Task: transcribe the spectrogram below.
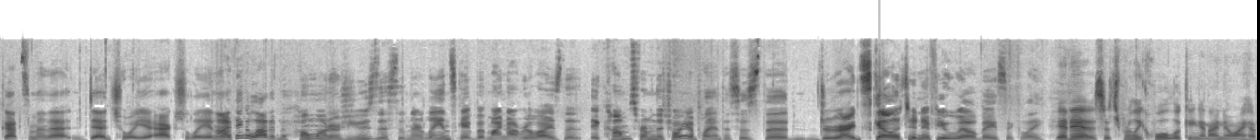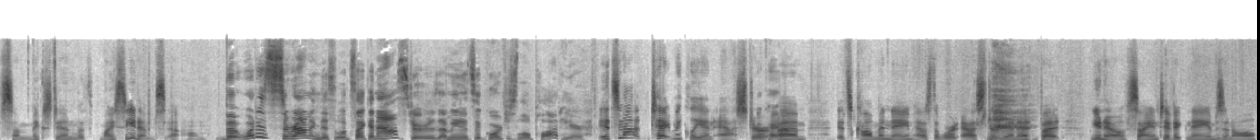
got some of that dead cholla actually, and I think a lot of homeowners use this in their landscape, but might not realize that it comes from the cholla plant. This is the dried skeleton, if you will, basically. It is. It's really cool looking, and I know I have some mixed in with my sedums at home. But what is surrounding this? It looks like an aster. I mean, it's a gorgeous little plot here. It's not technically an aster. Okay. Um, its common name has the word aster in it, but you know, scientific names and all.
